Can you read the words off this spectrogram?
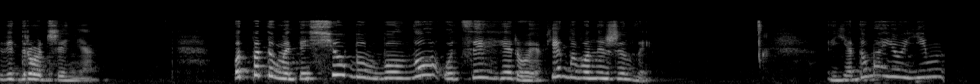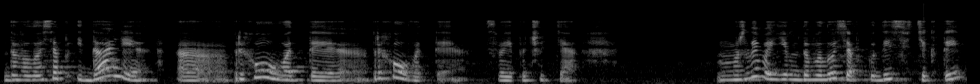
відродження? От подумайте, що би було у цих героїв, як би вони жили? Я думаю, їм довелося б і далі е, приховувати, приховувати свої почуття. Можливо, їм довелося б кудись втікти,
